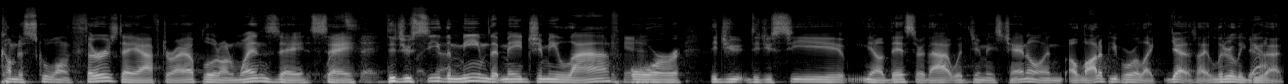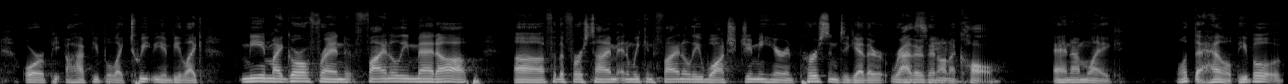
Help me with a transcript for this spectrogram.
come to school on Thursday after I upload on Wednesday and say, Wednesday. did you see the meme that made Jimmy laugh Yeah. or did you did you see, you know, this or that with Jimmy's channel and a lot of people were like, yes, I literally do that or I'll have people like tweet me and be like, me and my girlfriend finally met up uh, for the first time, and we can finally watch Jimmy here in person together rather than on a call. And I'm like, what the hell? People,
